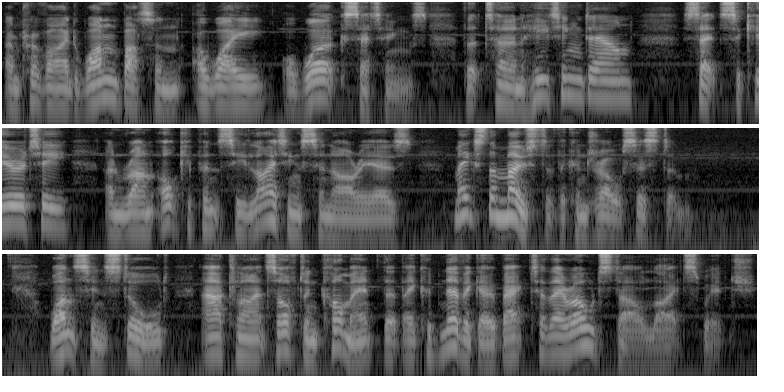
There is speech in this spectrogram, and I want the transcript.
and provide one button away or work settings that turn heating down, set security, and run occupancy lighting scenarios makes the most of the control system. Once installed, our clients often comment that they could never go back to their old style light switch.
